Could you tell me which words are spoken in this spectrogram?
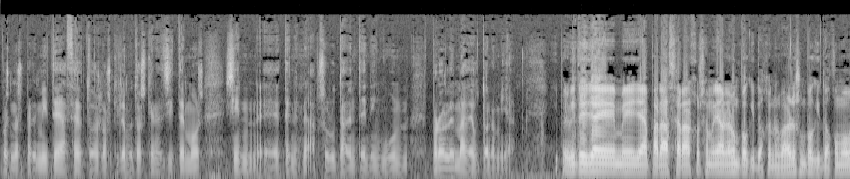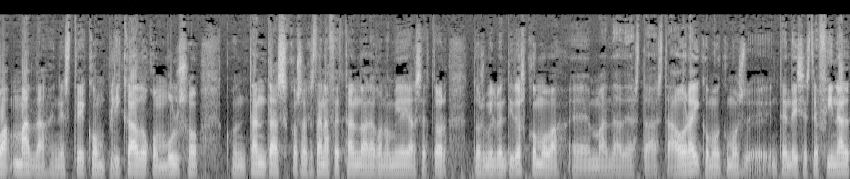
pues nos permite hacer todos los kilómetros que necesitemos sin eh, tener absolutamente ningún problema de autonomía. Y permíteme ya para cerrar, José María, hablar un poquito, que nos valores un poquito cómo va Mazda en este complicado, convulso, con tantas cosas que están afectando a la economía y al sector 2022. ¿Cómo va eh, Mazda de hasta, hasta ahora y cómo, cómo eh, entendéis este final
